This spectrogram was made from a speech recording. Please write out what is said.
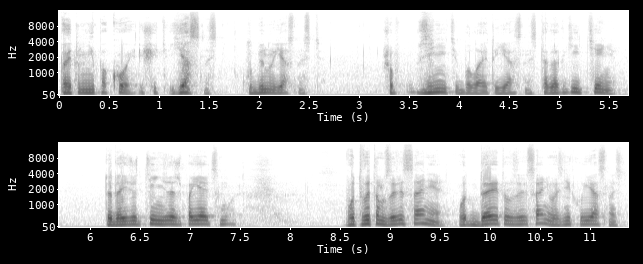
Поэтому не покой, ищите ясность, глубину ясности, чтобы в зените была эта ясность. Тогда какие тени? Тогда эти тени даже появятся. Вот в этом зависании, вот до этого зависания возникла ясность.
